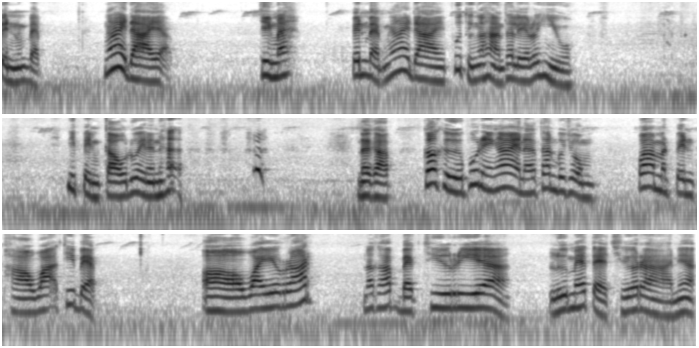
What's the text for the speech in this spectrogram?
เป็นแบบง่ายดายอะ จริงไหมเป็นแบบง่ายดายพูดถึงอาหารทะเลแล้วหิว นี่เป็นเกาด้วยนะนะนะครับ ก็คือพูดง่ายๆนะท่านผู้ชมว่ามันเป็นภาวะที่แบบ ไวรัสนะครับ แบคทีเรีย หรือแม้แต่เชื้อราเนี่ย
